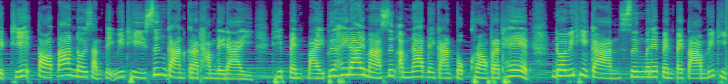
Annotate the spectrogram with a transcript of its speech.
สิทธิต่อต้านโดยสันติวิธีซึ่งการกระทำใด ๆ ที่เป็นไปเพื่อให้ได้มาซึ่งอำนาจในการปกครองประเทศ โดยวิธีการซึ่งไม่ได้เป็นไปตามวิถี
